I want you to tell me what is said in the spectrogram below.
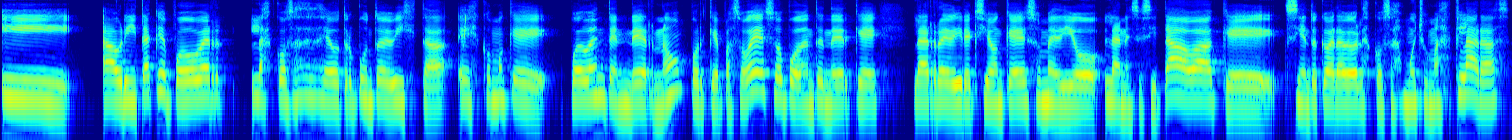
y ahorita que puedo ver las cosas desde otro punto de vista, es como que puedo entender, ¿no? ¿Por qué pasó eso? Puedo entender que la redirección que eso me dio la necesitaba, que siento que ahora veo las cosas mucho más claras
